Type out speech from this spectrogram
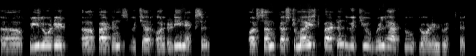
uh, preloaded uh, patterns which are already in Excel or some customized patterns which you will have to load into Excel.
